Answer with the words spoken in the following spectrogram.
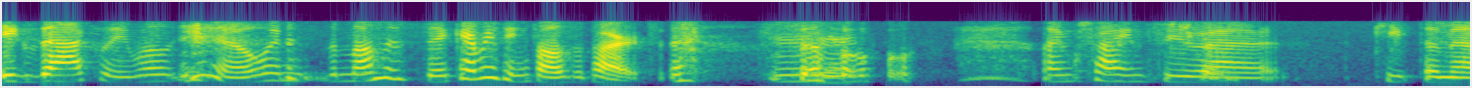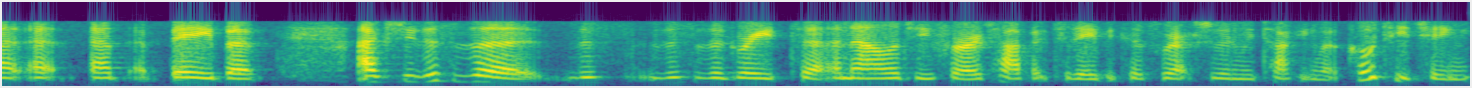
Exactly. Well you know when the mom is sick everything falls apart. Mm-hmm. so I'm trying to uh, keep them at, at at bay. But actually, this is a this this is a great uh, analogy for our topic today because we're actually going to be talking about co-teaching,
